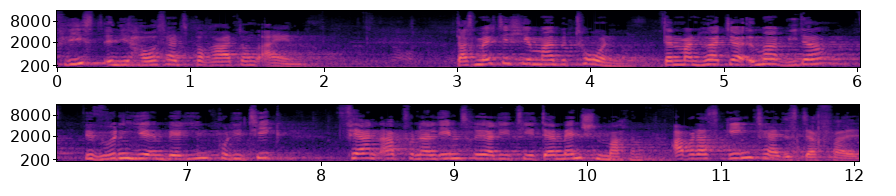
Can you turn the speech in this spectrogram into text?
fließt in die Haushaltsberatung ein. Das möchte ich hier mal betonen, denn man hört ja immer wieder, wir würden hier in Berlin Politik fernab von der Lebensrealität der Menschen machen. Aber das Gegenteil ist der Fall.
